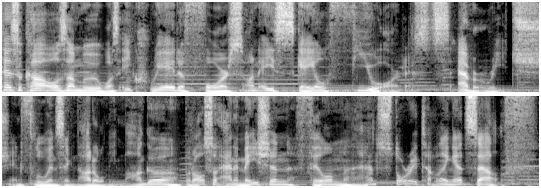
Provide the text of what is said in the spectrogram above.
Tezuka Osamu was a creative force on a scale few artists ever reach, influencing not only manga, but also animation, film, and storytelling itself.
